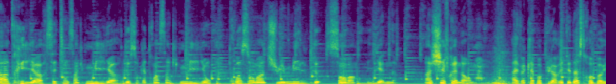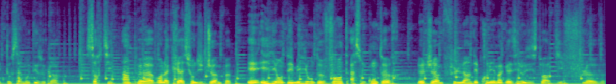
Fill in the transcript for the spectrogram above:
1 trilliard 705 milliards 285 millions 328 220 yens. Un chiffre énorme. Avec la popularité d'Astro Boy d'Osamu Tezuka, sorti un peu avant la création du Jump et ayant des millions de ventes à son compteur, le Jump fut l'un des premiers magazines aux histoires dit fleuves,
